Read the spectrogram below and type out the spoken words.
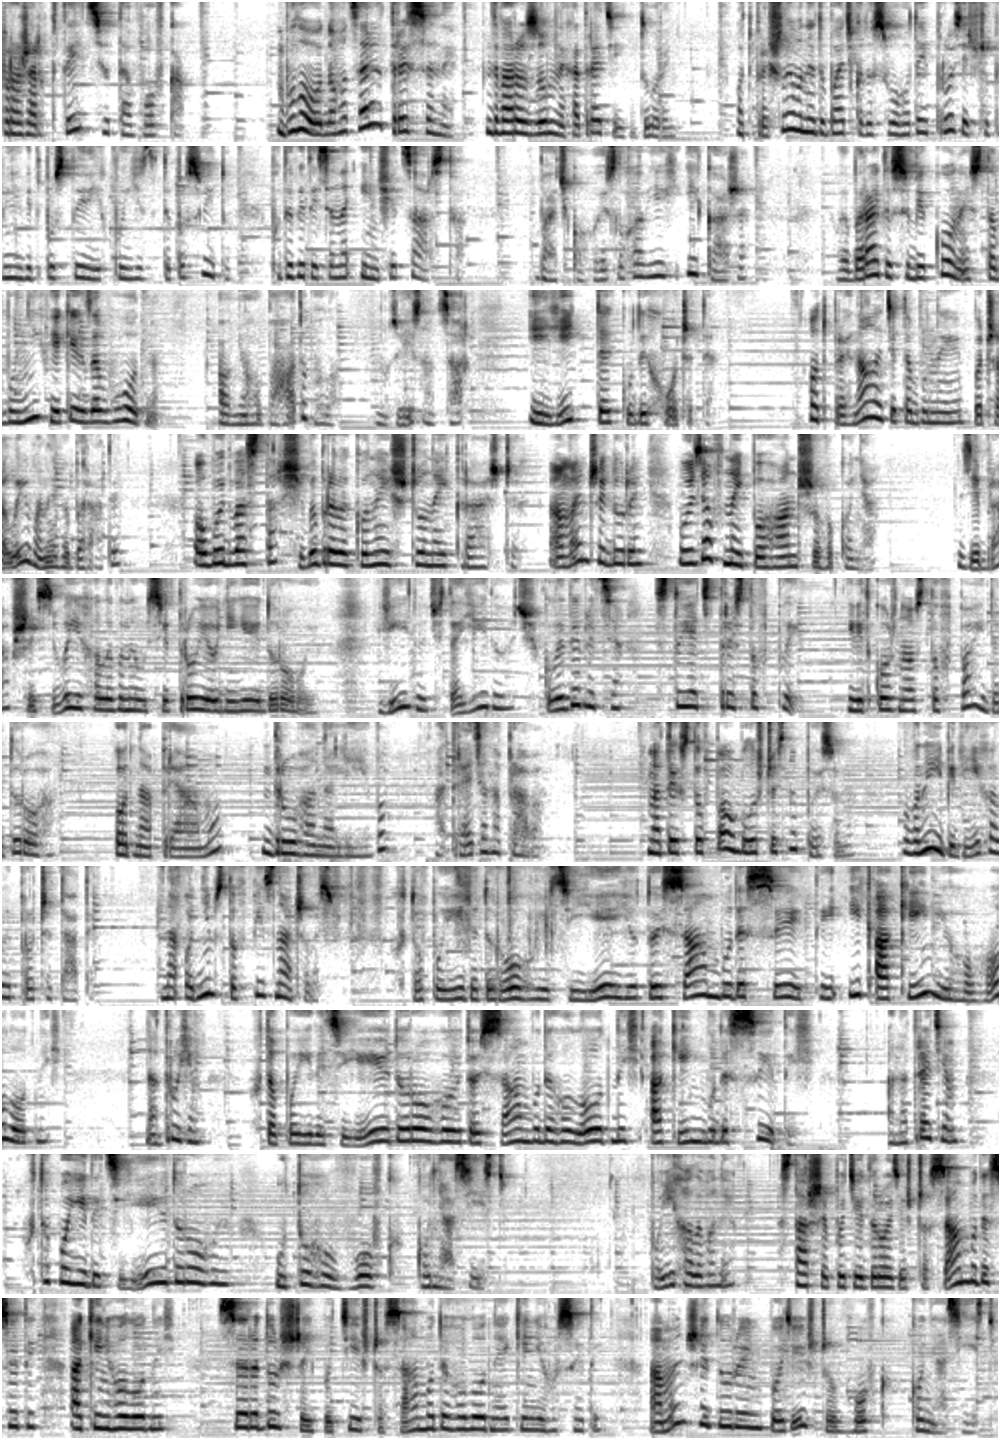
Про жар птицю та вовка. Було у одного царя три сини, два розумних, а третій дурень. От прийшли вони до батька до свого та й просять, щоб він відпустив їх поїздити по світу, подивитися на інші царства. Батько вислухав їх і каже: Вибирайте собі коней з табунів, яких завгодно. А в нього багато було, ну, звісно, цар, і їдьте куди хочете. От пригнали ті табуни, почали вони вибирати. Обидва старші вибрали коней що найкращих, а менший дурень узяв найпоганшого коня. Зібравшись, виїхали вони усі троє однією дорогою. Їдуть та їдуть, коли дивляться, стоять три стовпи, і від кожного стовпа йде дорога. Одна прямо, друга наліво, а третя направо. На тих стовпах було щось написано. Вони і під'їхали прочитати. На однім стовпі значилось Хто поїде дорогою цією, той сам буде ситий, і а кінь його голодний. На другім Хто поїде цією дорогою, той сам буде голодний, а кінь буде ситий. А на третім Хто поїде цією дорогою, у того вовк коня з'їсть. Поїхали вони. Старший по тій дорозі, що сам буде ситий, а кінь голодний. Середульший по тій, що сам буде голодний, а кінь його ситий, а менший дурень по тій, що вовк коня з'їсть.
